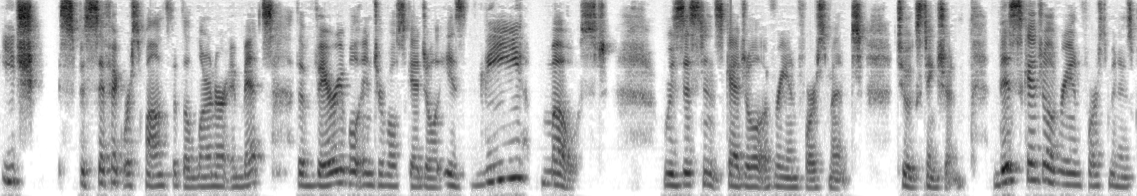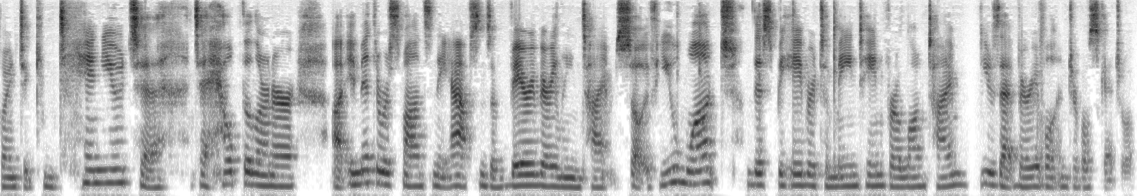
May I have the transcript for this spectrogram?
each specific response that the learner emits, the variable interval schedule is the most resistant schedule of reinforcement to extinction. This schedule of reinforcement is going to continue to, to help the learner uh, emit the response in the absence of very, very lean time. So if you want this behavior to maintain for a long time, use that variable interval schedule.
